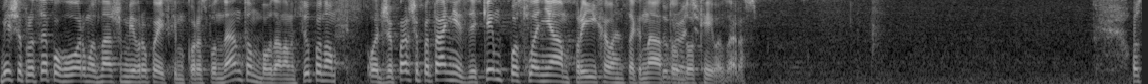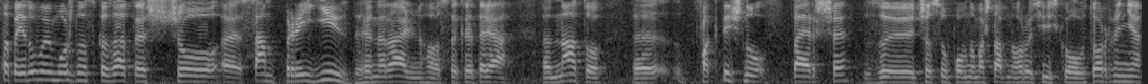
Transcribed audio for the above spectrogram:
Більше про це поговоримо з нашим європейським кореспондентом Богданом Цюпином. Отже, перше питання: з яким посланням приїхав генсек НАТО до. Києва зараз? Остапе, я думаю, можна сказати, що е, сам приїзд генерального секретаря е, НАТО е, фактично вперше з часу повномасштабного російського вторгнення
